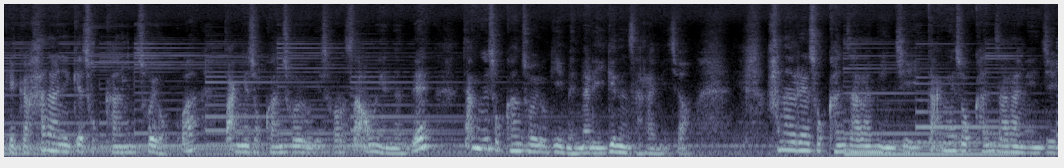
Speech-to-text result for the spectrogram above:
그러니까 하나님께 속한 소욕과 땅에 속한 소욕이 서로 싸움했는데 땅에 속한 소욕이 맨날 이기는 사람이죠. 하늘에 속한 사람인지 땅에 속한 사람인지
